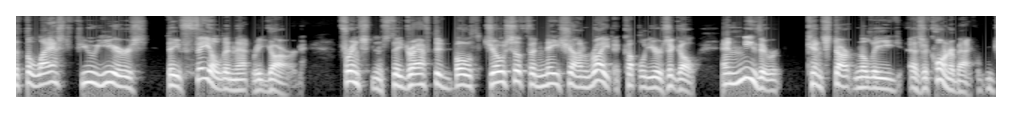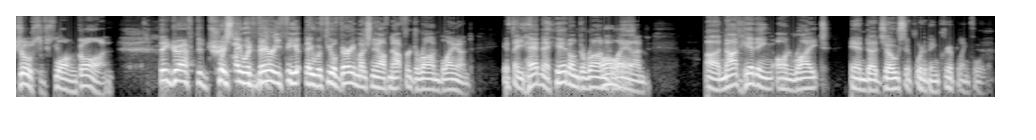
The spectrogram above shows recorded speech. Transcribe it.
that the last few years they've failed in that regard? For instance, they drafted both Joseph and Nahshon Wright a couple years ago and neither can start in the league as a cornerback. Joseph's long gone. They drafted Trysten. Which they would very feel they would feel very much now if not for DaRon Bland. If they hadn't a hit on DaRon oh. Bland, uh, not hitting on Wright and uh, Joseph would have been crippling for them.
